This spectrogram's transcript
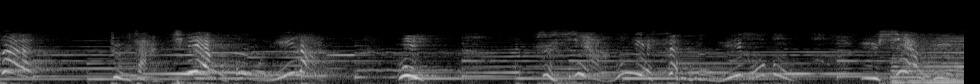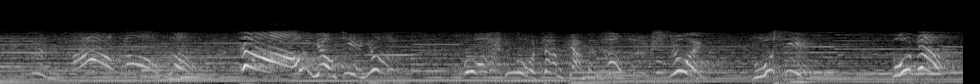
生只在千国里来，你是相爷生的女主子，与相爷自讨老婆，早有结缘，还我张家门后，为不谢不得？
